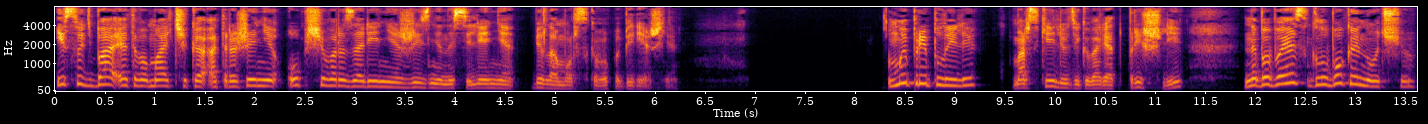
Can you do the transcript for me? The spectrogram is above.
И судьба этого мальчика — отражение общего разорения жизни населения Беломорского побережья. Мы приплыли, морские люди говорят, пришли, на ББС глубокой ночью.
